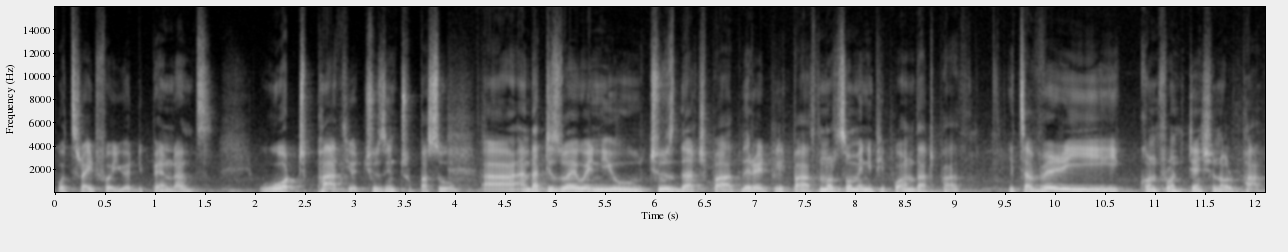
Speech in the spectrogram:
what's right for your dependents what path you're choosing to pursue. Uh, and that is why when you choose that path the red pill path not so many people are on that path. It's a very confrontational path.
